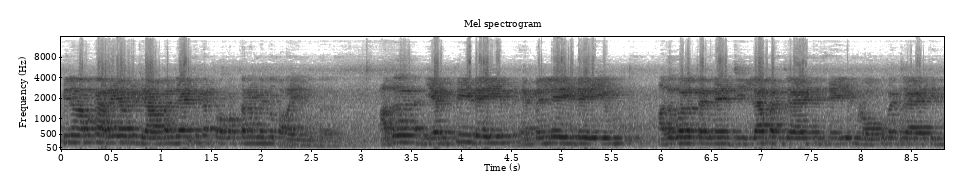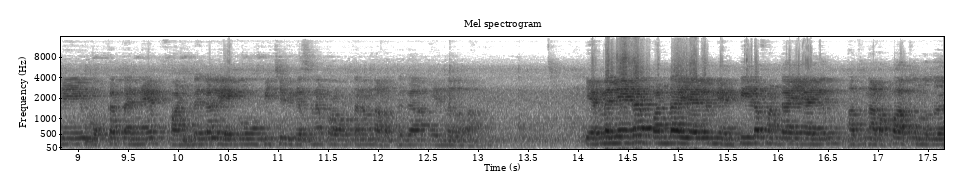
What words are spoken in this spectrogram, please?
പിന്നെ നമുക്കറിയാം ഒരു ഗ്രാമപഞ്ചായത്തിന്റെ പ്രവർത്തനം എന്ന് പറയുന്നത് അത് എം പിയുടെയും എം എൽ എയുടെയും അതുപോലെ തന്നെ ജില്ലാ പഞ്ചായത്തിന്റെയും ബ്ലോക്ക് പഞ്ചായത്തിന്റെയും ഒക്കെ തന്നെ ഫണ്ടുകൾ ഏകോപിപ്പിച്ച് വികസന പ്രവർത്തനം നടത്തുക എന്നുള്ളതാണ്. എം എൽ എയുടെ ഫണ്ടായാലും എം പിയുടെ ഫണ്ടായാലും അത് നടപ്പാക്കുന്നത്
